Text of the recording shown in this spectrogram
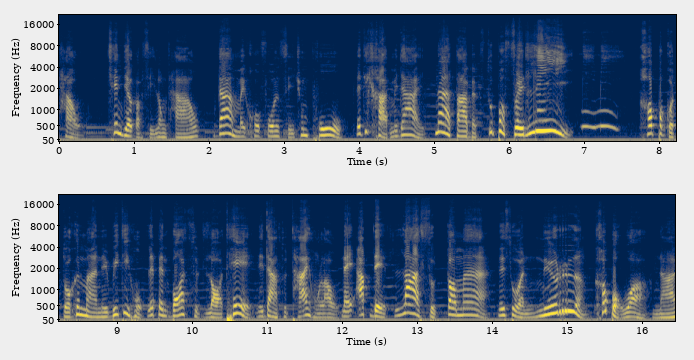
เทาเช่นเดียวกับสีรองเท้า ด้ามไมโครโฟนสีชมพู และที่ขาดไม่ได้ หน้าตาแบบซูเปอร์เฟรนลี่มีมีเขาปรากฏตัวขึ้นมาในวิที่ 6 และเป็นบอสสุดหล่อเท่ในด่านสุดท้ายของเราในอัปเดตล่าสุดต่อมา ในส่วนเนื้อเรื่องเขาบอกว่านาน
